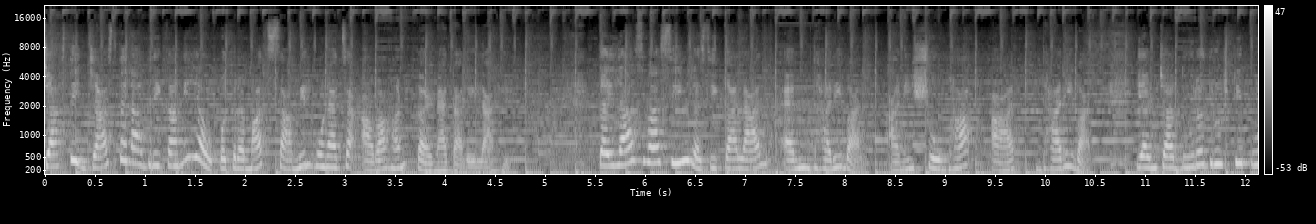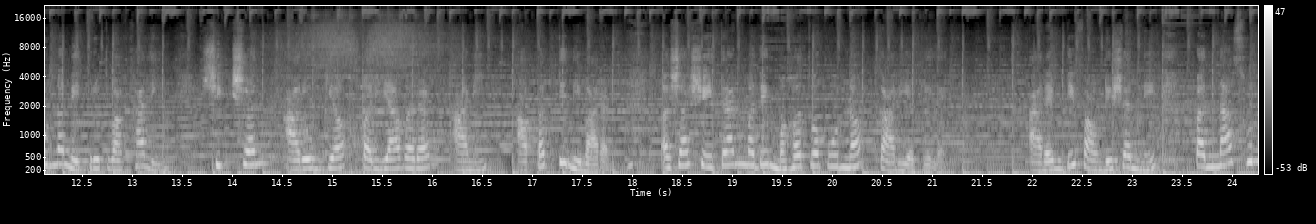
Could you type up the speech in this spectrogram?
जास्तीत जास्त नागरिकांनी या उपक्रमात सामील होण्याचं आवाहन करण्यात आलेलं आहे. कैलासवासी रसिकालाल एम धारीवाल आणि शोभा आर धारीवाल यांच्या दूरदृष्टीपूर्ण नेतृत्वाखाली शिक्षण आरोग्य पर्यावरण आणि आपत्ती निवारण अशा क्षेत्रांमध्ये महत्त्वपूर्ण कार्य केलंय. आर एम डी फाउंडेशनने पन्नासहून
